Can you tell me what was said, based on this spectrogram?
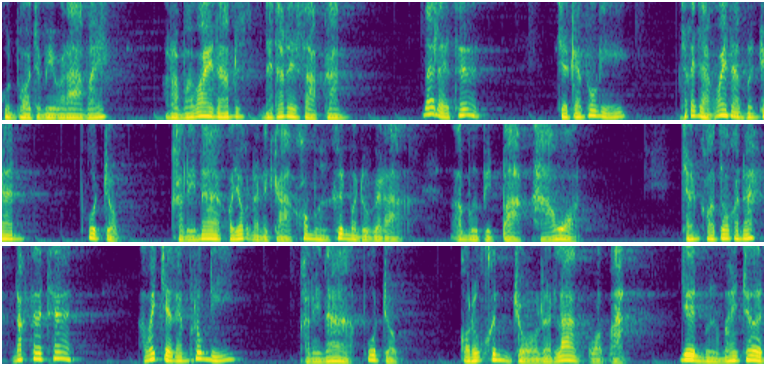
คุณพอจะมีเวลาไหม เรามาว่ายน้ำในทะเลสาบกัน ได้เลยเทิดเจอกันพวกนี้ ฉันก็อยากว่ายน้ำเหมือนกัน พูดจบ คาริน่าก็ยกนาฬิกาข้อมือขึ้นมาดูเวลา เอามือปิดปากหาวอด ฉันขอตัวกันนะดรเทิด เอาไว้เจอกันพรุ่งนี้ คาริน่าพูดจบ ก็ลุกขึ้นโชว์เรือนล่างอวบอัด ยื่นมือมาให้เทิด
